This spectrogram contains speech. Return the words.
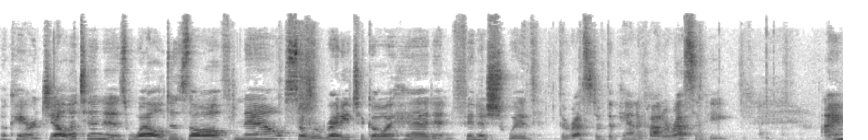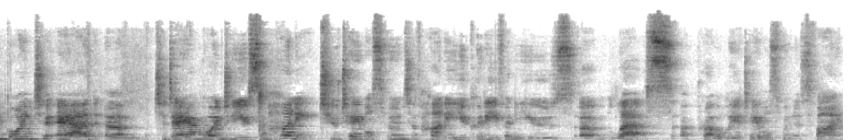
Okay, our gelatin is well dissolved now, so we're ready to go ahead and finish with the rest of the panna cotta recipe. I am going to add, um, today I'm going to use some honey, two tablespoons of honey. You could even use um, less, uh, probably a tablespoon is fine.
